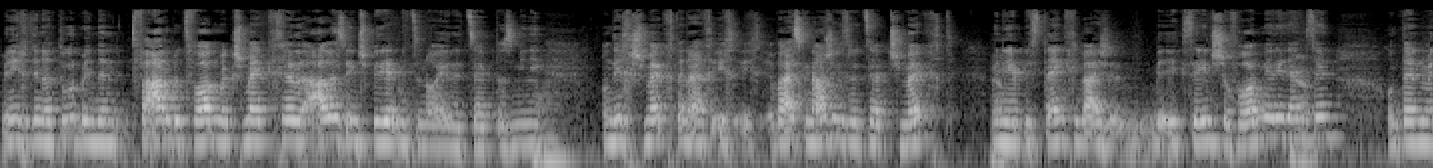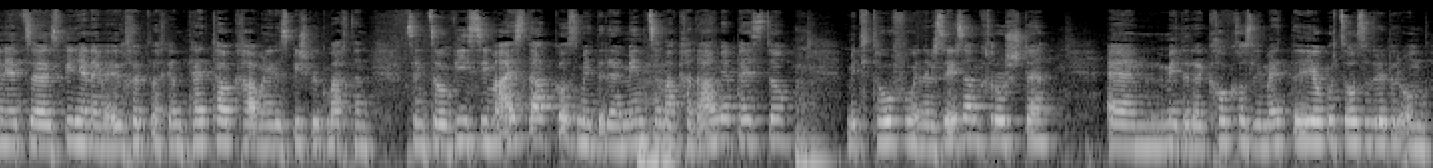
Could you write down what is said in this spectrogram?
wenn ich in der Natur bin, dann die Farben, die Formen, die Geschmäcker, alles inspiriert mich zu neuen Rezepten. Also meine, mhm. Und ich schmecke dann eigentlich, ich, ich weiß genau schon, wie das Rezept schmeckt wenn ja. ich etwas denke, ich, weiss, ich sehe es schon vor mir in dem ja. Sinn. Und dann, wenn ich jetzt äh, das Beispiel nehme, ich vielleicht einen TED-Talk haben, wenn ich das Beispiel gemacht habe, sind so weiße Mais-Tacos mit einer Minze mhm. Macadamia-Pesto, mhm. mit Tofu in einer Sesamkruste, ähm, mit einer Kokos-Limette-Joghurtsoße drüber und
